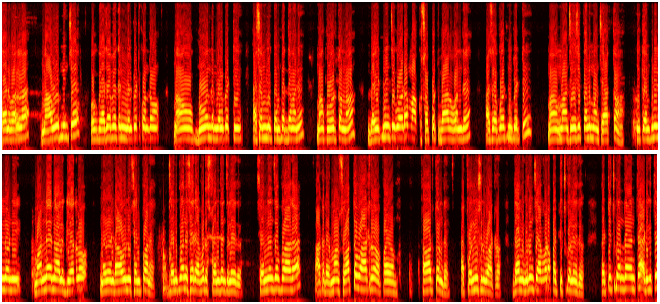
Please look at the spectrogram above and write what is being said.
దానివల్ల మా ఊరు నుంచే ఒక ప్రజాపతిని నిలబెట్టుకుంటాం మా భూవంతం నిలబెట్టి అసెంబ్లీకి పంపిద్దామని మేము కోరుతున్నాం. బయట నుంచి కూడా మాకు సపోర్ట్ బాగా ఉంది. ఆ సపోర్ట్ని పెట్టి మా చేసే పని మనం చేస్తాం. ఈ కంపెనీలోని మొన్న నాలుగు గీతలు రెండు ఆవులు చనిపోయినాయి చనిపోయినా సరే ఎవరు స్పందించలేదు. స్పందించకపోగా అక్కడ మా సొంత వాటర్ పారుతుంది. ఆ పొల్యూషన్ వాటర్. దాని గురించి ఎవడో పట్టించుకోలేదు. పట్టించుకుందామంటే అడిగితే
